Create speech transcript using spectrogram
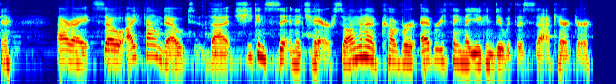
Alright, so I found out that she can sit in a chair. So I'm going to cover everything that you can do with this uh, character.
